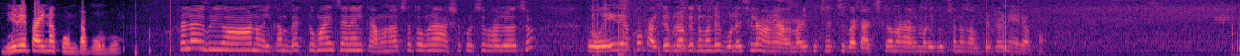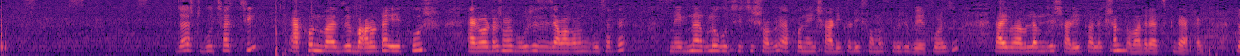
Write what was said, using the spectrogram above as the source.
ভেবে পাই না কোনটা পরবো। Hello everyone welcome back to my channel কেমন আছো তোমরা? আশা করছি ভালো আছো। তো এই দেখো, কালকের ব্লগে তোমাদের বলেছিলাম আমি আলমারি গুছাচ্ছি বাট আজকে আমার আলমারি গুছানো কমপ্লিট হয়নি দেখো। জাস্ট গুছাচ্ছি। এখন বাজে বারোটা একুশ, এগারোটার সময় বসেছি জামা কাপড় গুছাতে। মেঘনাগুলো গুছিয়েছি সবে, এখন এই শাড়ি টাড়ি সমস্ত কিছু বের করেছি। তাই ভাবলাম যে শাড়ির কালেকশন তোমাদের আজকে দেখাই। তো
